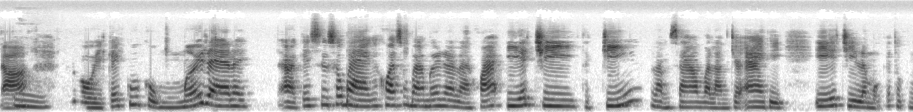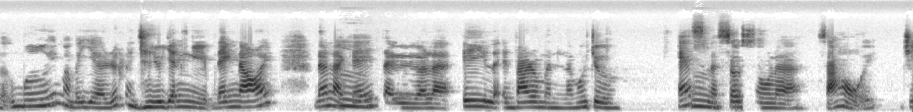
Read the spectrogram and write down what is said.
đó ừ. rồi cái cuối cùng mới ra đây à, cái số 3 cái khóa số 3 mới ra là khóa ESG thực chiến làm sao và làm cho ai thì ESG là một cái thuật ngữ mới mà bây giờ rất là nhiều doanh nghiệp đang nói đó là ừ. cái từ gọi là E là environment là môi trường S ừ. là social là xã hội G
